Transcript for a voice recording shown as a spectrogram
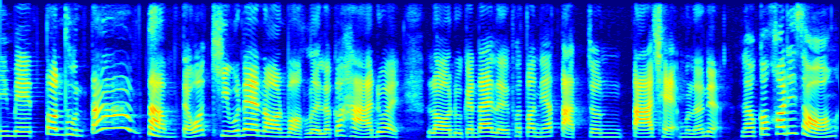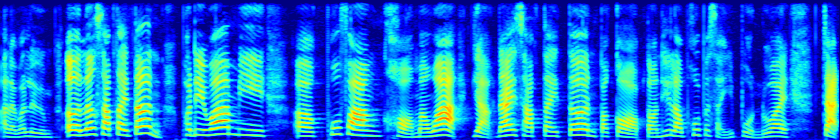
นิเมะต้นทุนต่ำ ต่ำแต่ว่าคิ้วแน่นอนบอกเลยแล้วก็หาด้วย รอดูกันได้เลย เพราะตอนนี้ตัดจนตาแฉะหมดแล้วเนี่ย แล้วก็ข้อที่ 2 อะไรว่าลืม เออเรื่องซับไตเติลพอดีว่ามีผู้ฟังขอมาว่าอยากได้ซับไตเติลประกอบตอนที่เราพูดภาษาญี่ปุ่นด้วย จัด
